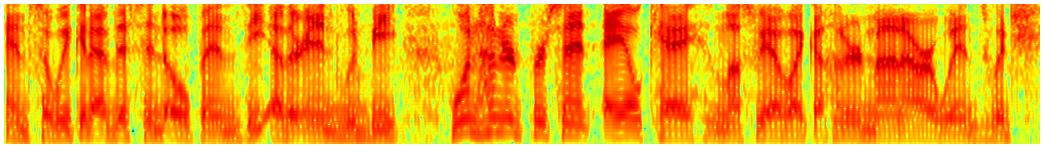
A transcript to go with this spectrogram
and so we could have this end open. The other end would be 100% a-okay, unless we have like 100 mile an hour winds, which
